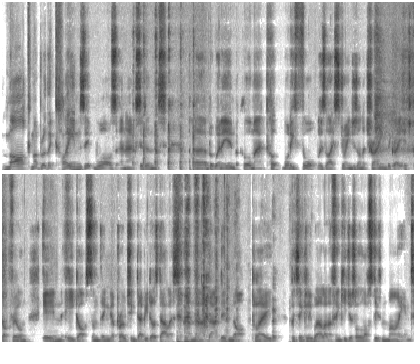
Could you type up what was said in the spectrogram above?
Mark, my brother, claims it was an accident. uh, but when Ian McCormack put what he thought was like Strangers on a Train, the great Hitchcock film, in, he got something approaching Debbie Does Dallas. And that, that did not play particularly well. And I think he just lost his mind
